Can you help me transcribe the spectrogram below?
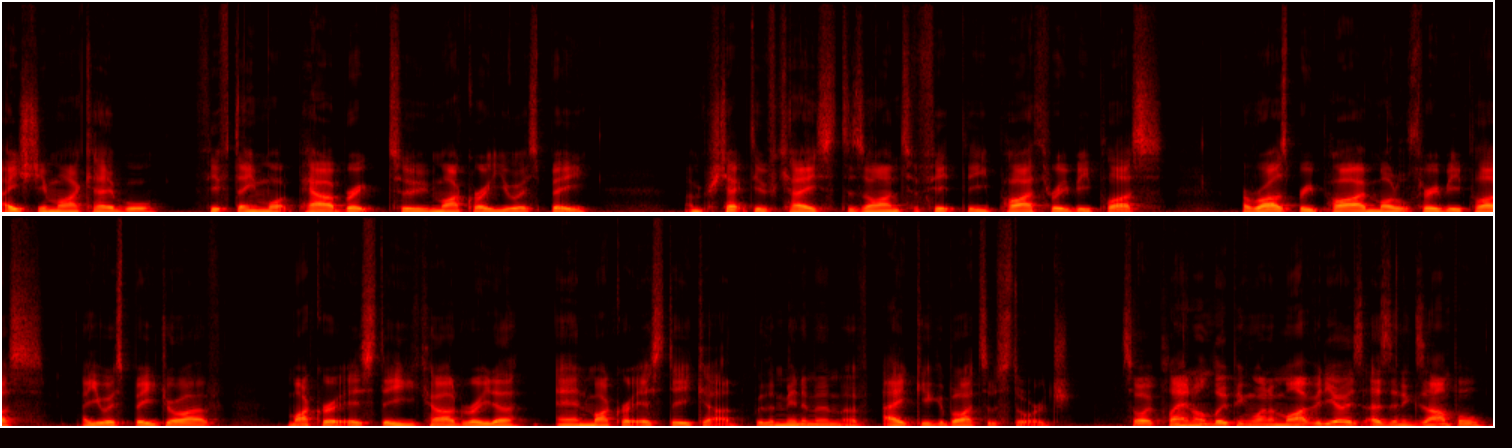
HDMI cable, 15 watt power brick to micro USB, a protective case designed to fit the Pi 3B Plus, a Raspberry Pi Model 3B Plus, a USB drive, micro SD card reader, and micro SD card with a minimum of 8 gigabytes of storage. So I plan on looping one of my videos as an example,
